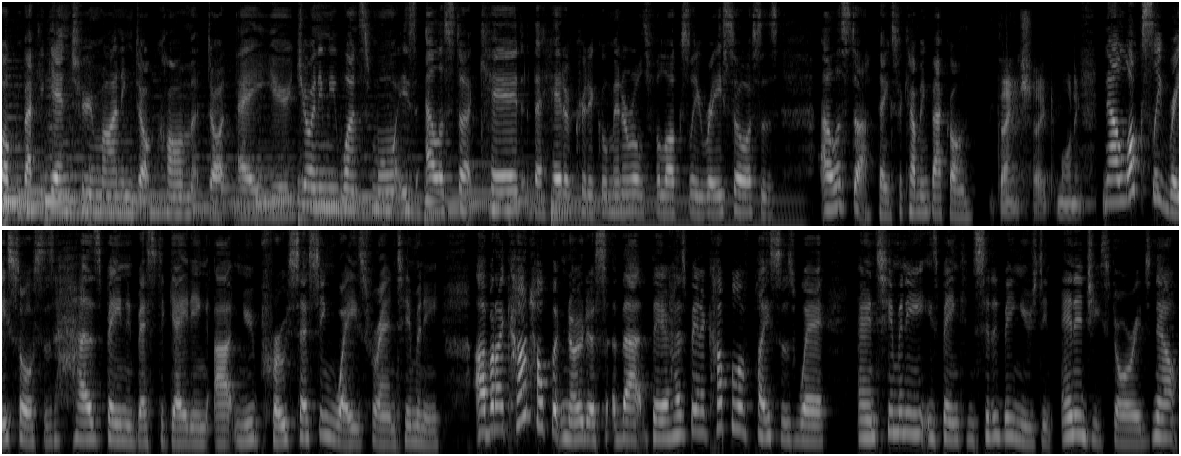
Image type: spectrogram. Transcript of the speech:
Welcome back again to mining.com.au. Joining me once more is Allister Caird, the head of critical minerals for Locksley Resources. Allister, thanks for coming back on. Thanks, Shae. Good morning. Now, Locksley Resources has been investigating uh, new processing ways for antimony, uh, but I can't help but notice that there has been a couple of places where antimony is being considered being used in energy storage. Now,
